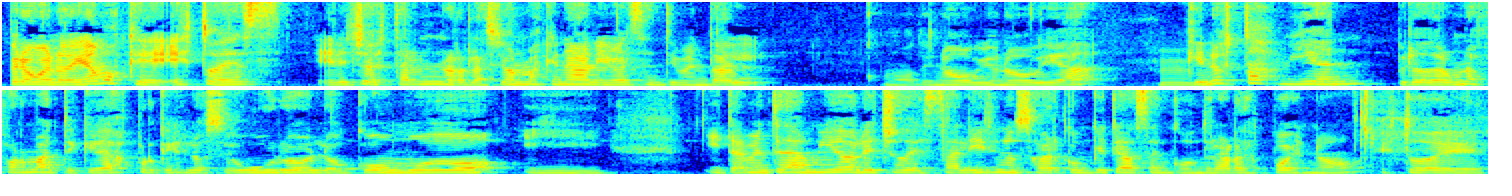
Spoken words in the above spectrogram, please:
pero bueno, digamos que esto es el hecho de estar en una relación más que nada a nivel sentimental, como de novio, novia, Mm. que no estás bien, pero de alguna forma te quedás porque es lo seguro, lo cómodo y, y también te da miedo el hecho de salir y no saber con qué te vas a encontrar después, ¿no? Esto de...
